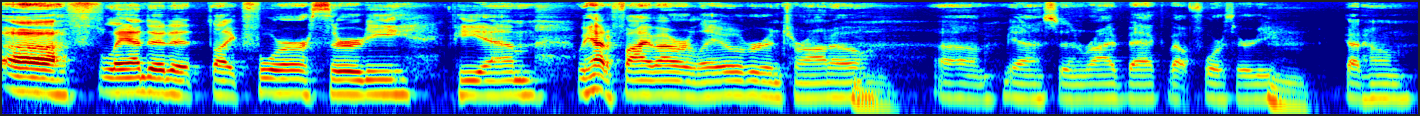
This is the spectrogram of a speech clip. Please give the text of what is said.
Uh, landed at like 4:30 p.m. We had a five-hour layover in Toronto. Um, yeah, so then arrived back about 4:30. Got home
